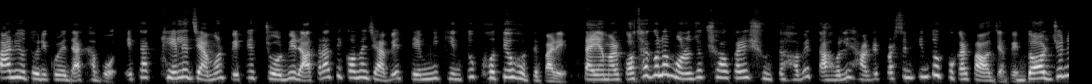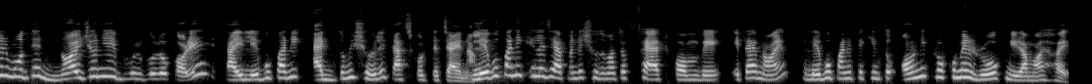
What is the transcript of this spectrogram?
পানীয় তৈরি করে দেখাবো। এটা খেলে যেমন পেটের চর্বি রাতারাতি কমে যাবে, তেমনি কিন্তু ক্ষতিও হতে পারে। তাই আমার কথাগুলো মনোযোগ সহকারে শুনতে হবে, তাহলে হান্ড্রেড পার্সেন্ট কিন্তু উপকার পাওয়া যাবে। দশ জনের মধ্যে নয় জনই এই ভুলগুলো করে, তাই লেবু পানি একদমই শরীরে কাজ করতে চায় না। লেবু পানি খেলে যে আপনাদের শুধুমাত্র ফ্যাট কমবে, এটা নয়, লেবু পানিতে কিন্তু অনেক রকমের রোগ নিরাময় হয়।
